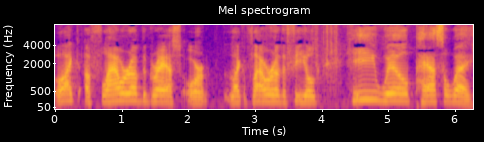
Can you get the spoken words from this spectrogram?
like a flower of the grass or like a flower of the field, he will pass away.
